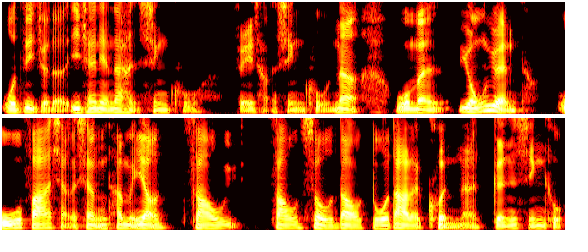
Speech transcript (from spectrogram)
我自己觉得以前年代很辛苦，非常辛苦。那我们永远无法想象他们要遭遇。遭受到多大的困难跟辛苦，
